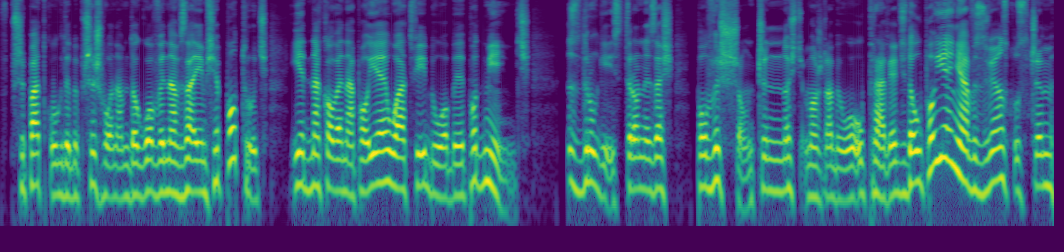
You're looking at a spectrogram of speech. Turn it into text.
W przypadku, gdyby przyszło nam do głowy nawzajem się potruć, jednakowe napoje łatwiej byłoby podmienić. Z drugiej strony zaś powyższą czynność można było uprawiać do upojenia, w związku z czym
